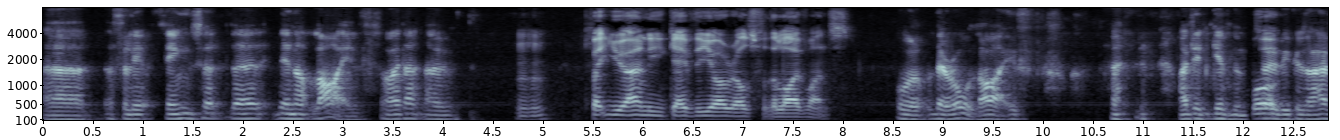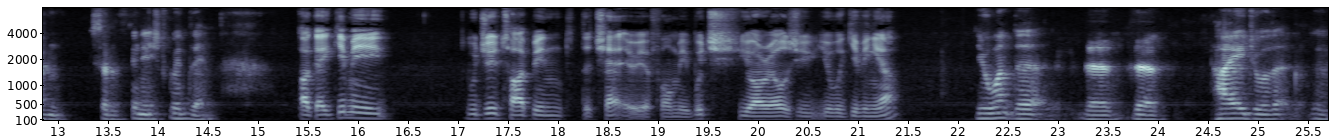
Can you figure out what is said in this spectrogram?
uh, affiliate things that they're, they're not live, so I don't know. hmm But you only gave the URLs for the live ones. Well, they're all live. I did give them Well- two because I haven't sort of finished with them. Okay, give me. Would you type in the chat area for me which URLs you, you were giving out? you want the the the page or the, the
